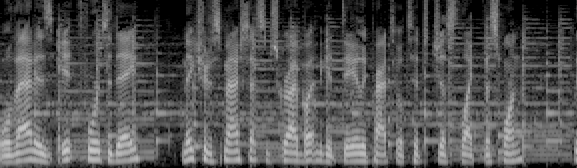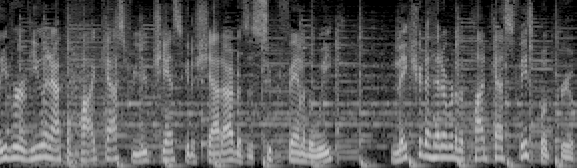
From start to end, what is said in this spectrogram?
Well, that is it for today. Make sure to smash that subscribe button to get daily practical tips just like this one. Leave a review in Apple Podcasts for your chance to get a shout out as a super fan of the week. Make sure to head over to the podcast Facebook group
